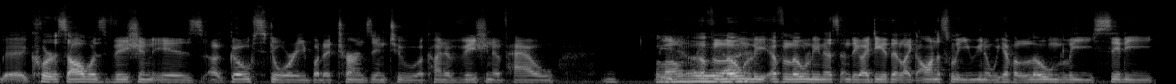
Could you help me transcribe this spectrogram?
Kurosawa's vision is a ghost story but it turns into a kind of vision of how you know, of lonely of loneliness and the idea that like honestly you know we have a lonely city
